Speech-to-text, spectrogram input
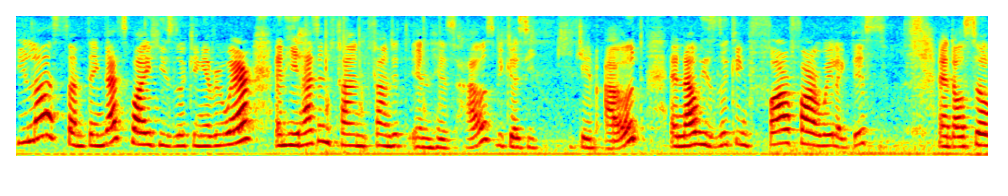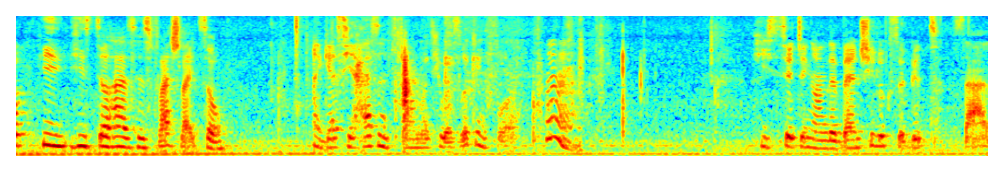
He lost something. That's why he's looking everywhere. And he hasn't found, found it in his house because he, he came out. And now he's looking far, far away like this. And also, he, he still has his flashlight. So I guess he hasn't found what he was looking for. Hmm. He's sitting on the bench. He looks a bit sad.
